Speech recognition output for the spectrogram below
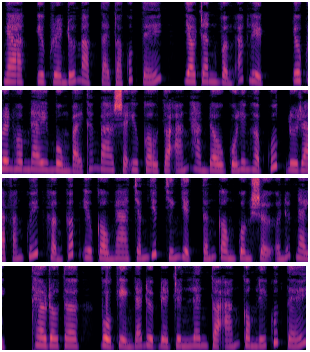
Nga, Ukraine đối mặt tại tòa quốc tế, giao tranh vẫn ác liệt. Ukraine hôm nay mùng 7 tháng 3 sẽ yêu cầu tòa án hàng đầu của Liên Hợp Quốc đưa ra phán quyết khẩn cấp yêu cầu Nga chấm dứt chiến dịch tấn công quân sự ở nước này. Theo Reuters, vụ kiện đã được đề trình lên Tòa án Công lý Quốc tế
